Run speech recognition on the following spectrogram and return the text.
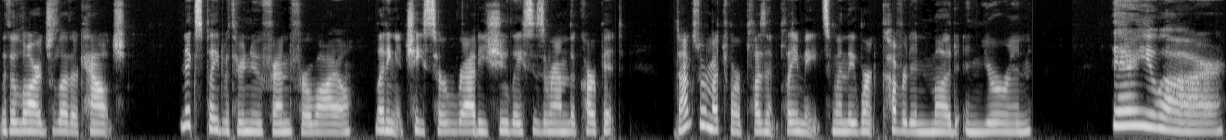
with a large leather couch. Nix played with her new friend for a while, letting it chase her ratty shoelaces around the carpet. Dogs were much more pleasant playmates when they weren't covered in mud and urine. There you are.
